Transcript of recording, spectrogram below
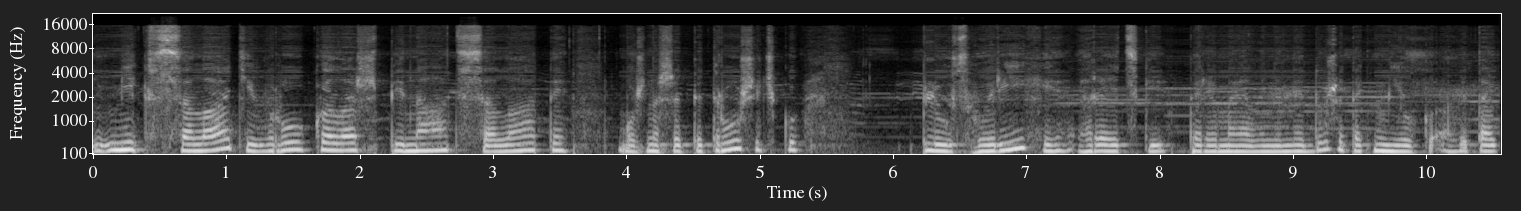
мікс салатів, рукола, шпінат, салати, можна ще петрушечку, плюс горіхи грецькі перемелені, не дуже так мілко, але так,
